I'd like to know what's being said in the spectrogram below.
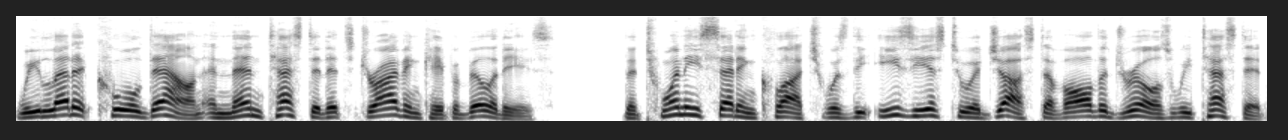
We let it cool down and then tested its driving capabilities. The 20 setting clutch was the easiest to adjust of all the drills we tested,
